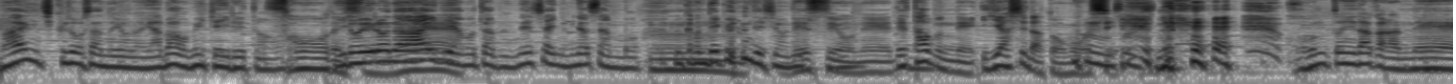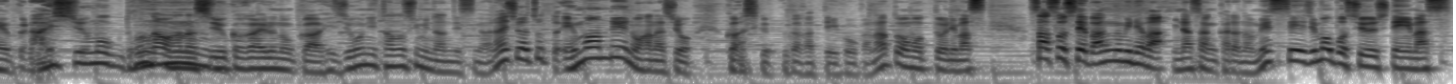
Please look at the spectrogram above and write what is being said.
毎日工藤さんのような山を見ていると。いろいろなアイディアも多分ね社員の皆さんも浮かんでくるんでしょうね。ですよね。で多分ね癒しだと思うし、うん、ね。本当にだからね来週もどんなお話伺えるのか非常に楽しみなんですが来週はちょっと M&A の話を詳しく伺っていこうかなと思っております。さあそして番組では皆さんからのメッセージも募集しています。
